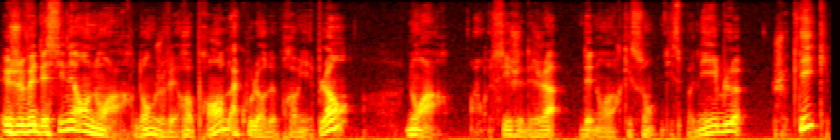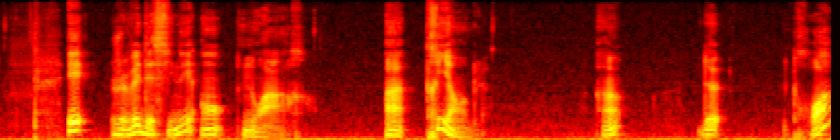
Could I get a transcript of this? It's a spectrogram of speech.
et je vais dessiner en noir. Donc je vais reprendre la couleur de premier plan, noir. Alors ici, j'ai déjà des noirs qui sont disponibles, je clique, et je vais dessiner en noir un triangle. 1, 2, 3.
